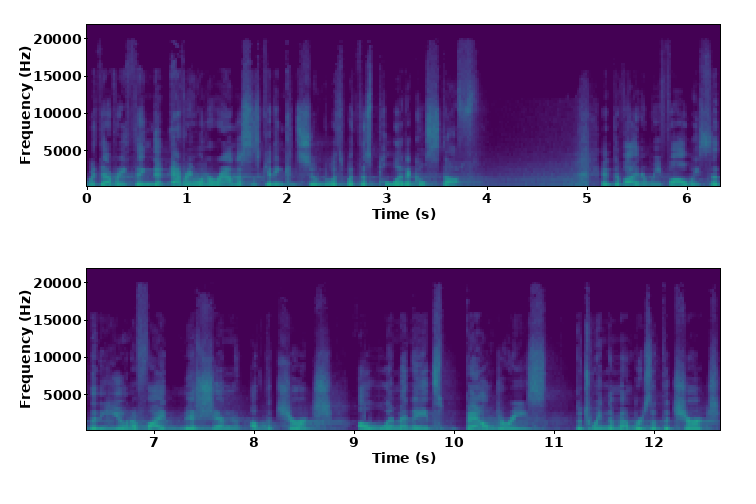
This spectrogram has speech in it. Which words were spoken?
with everything that everyone around us is getting consumed with, with this political stuff. In Divided We Fall, we said that a unified mission of the church eliminates boundaries between the members of the church.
